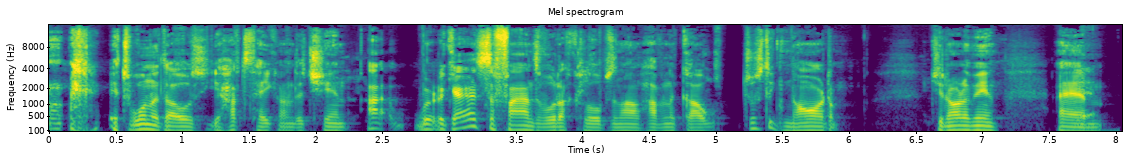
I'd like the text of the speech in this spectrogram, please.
it's one of those you have to take on the chin. Uh, with regards to fans of other clubs and all having a go, just ignore them. Do you know what I mean? Um, I-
